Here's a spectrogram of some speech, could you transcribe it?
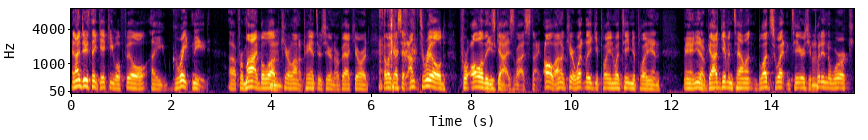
And I do think Icky will fill a great need uh, for my beloved mm. Carolina Panthers here in our backyard. But like I said, I'm thrilled for all of these guys last night. All I don't care what league you play in, what team you play in. Man, you know, God given talent, blood, sweat, and tears. You mm. put into work.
